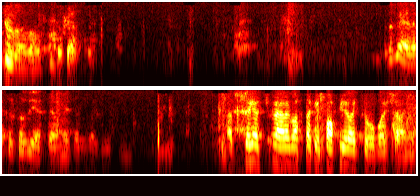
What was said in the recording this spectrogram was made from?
Külön van, mind a kettő. Az elveszett az értelmét az egész. Téged csak ráragasztak egy papírra, hogy próba, és annyi.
